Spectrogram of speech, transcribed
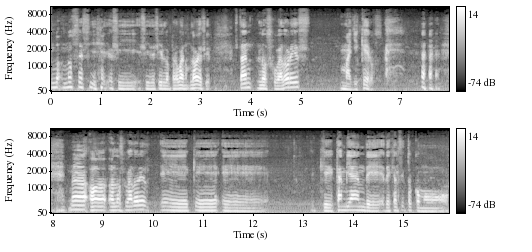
no- no sé si, si, decirlo, pero bueno, lo voy a decir. Están los jugadores magiqueros. no, o, o los jugadores eh, que, eh, que cambian de, de ejército como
